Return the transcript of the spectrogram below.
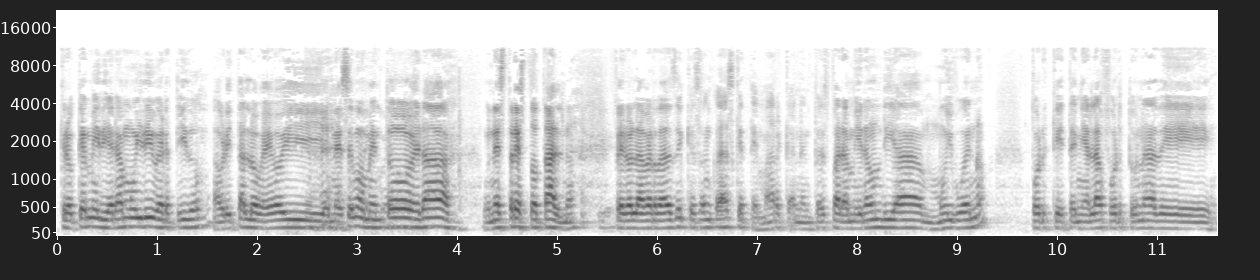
creo que mi día era muy divertido. Ahorita lo veo y en ese momento era un estrés total, ¿no? Pero la verdad es de que son cosas que te marcan. Entonces, para mí era un día muy bueno porque tenía la fortuna de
